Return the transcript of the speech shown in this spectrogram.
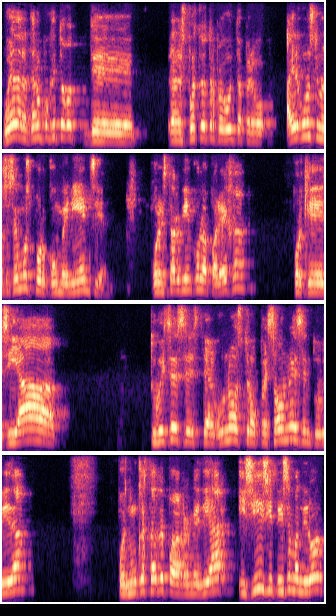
voy a adelantar un poquito de la respuesta de otra pregunta, pero hay algunos que nos hacemos por conveniencia, por estar bien con la pareja, porque si ya tuviste este, algunos tropezones en tu vida, pues nunca es tarde para remediar. Y sí, si te dice mandirón,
